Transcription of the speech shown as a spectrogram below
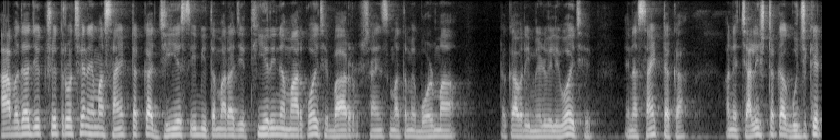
આ બધા જે ક્ષેત્રો છે ને, એમાં સાઠ ટકા જીએસઈબી તમારા જે થિયરીના માર્ક હોય છે, બાર સાયન્સમાં તમે બોર્ડમાં ટકાવારી મેળવેલી હોય છે, એના સાઠ ટકા અને ચાલીસ ટકા ગુજકેટ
